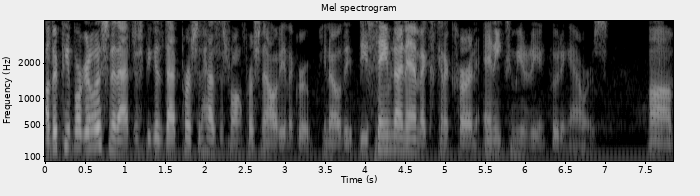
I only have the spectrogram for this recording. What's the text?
other people are going to listen to that just because that person has the strong personality in the group. You know, the, these same dynamics can occur in any community, including ours. Um,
